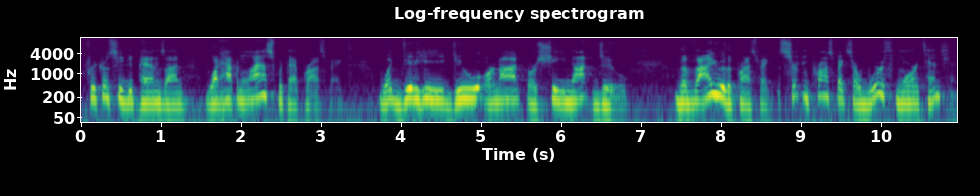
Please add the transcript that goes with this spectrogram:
frequency depends on what happened last with that prospect. What did he do or not, or she not do? The value of the prospect, certain prospects are worth more attention.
